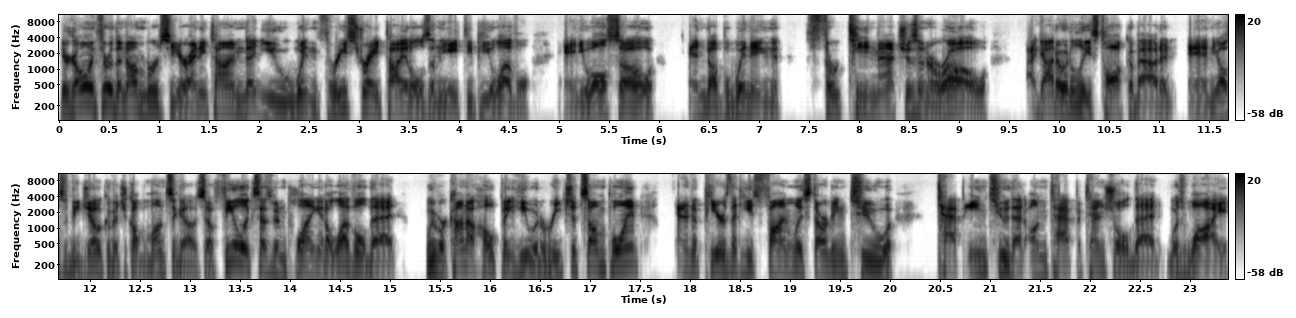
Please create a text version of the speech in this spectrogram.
you're going through the numbers here. Anytime that you win three straight titles in the ATP level and you also end up winning 13 matches in a row, I got to at least talk about it. And he also beat Djokovic a couple months ago. So Felix has been playing at a level that we were kind of hoping he would reach at some point, and it appears that he's finally starting to tap into that untapped potential that was why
